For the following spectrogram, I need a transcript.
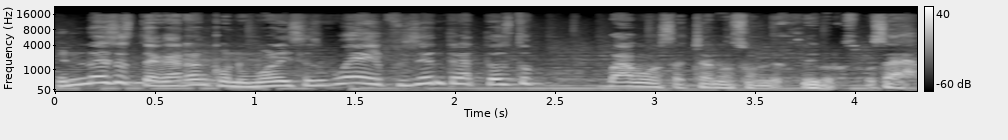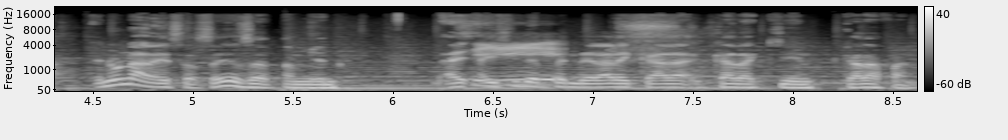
en una de esas te agarran con humor y dices, güey, pues ya entra todo esto, vamos a echarnos los libros. O sea, en una de esas, ¿eh? O sea, también. Ahí sí, sí dependerá de cada, cada quien, cada fan.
